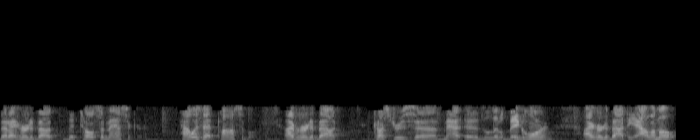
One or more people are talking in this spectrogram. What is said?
that I heard about the Tulsa Massacre? How is that possible? I've heard about Custer's uh, ma- uh, Little Bighorn. I heard about the Alamo.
